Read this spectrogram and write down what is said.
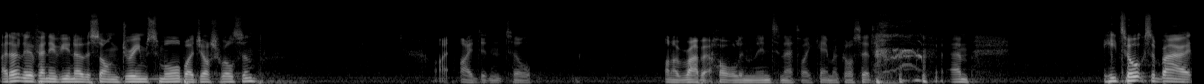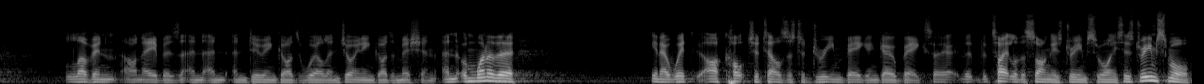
I don't know if any of you know the song "Dream Small" by Josh Wilson. I, I didn't till on a rabbit hole in the internet, I came across it. um, he talks about loving our neighbors and, and, and doing God's will and joining God's mission. And, and one of the, you know, our culture tells us to dream big and go big. So the, the title of the song is Dream Small. He says, Dream small.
